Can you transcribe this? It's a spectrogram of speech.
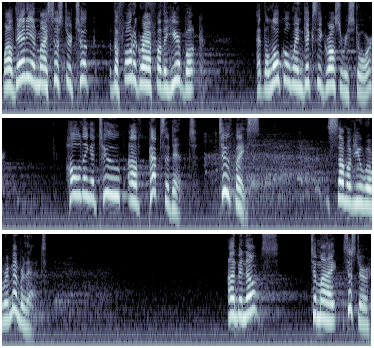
While Danny and my sister took the photograph for the yearbook at the local Winn Dixie grocery store, holding a tube of Pepsodent toothpaste. Some of you will remember that. Unbeknownst to my sister,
